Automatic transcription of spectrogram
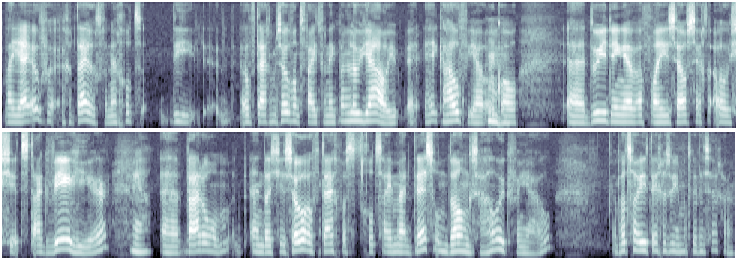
waar jij over getuigt van en God die eh, overtuigt me zo van het feit van ik ben loyaal, eh, ik hou van jou, ook Mhm. al eh, doe je dingen waarvan je zelf zegt: oh shit, sta ik weer hier? Ja. Waarom? En dat je zo overtuigd was dat God zei, maar desondanks hou ik van jou. Wat zou je tegen zo iemand willen zeggen?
